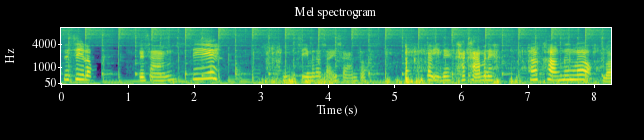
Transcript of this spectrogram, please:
ได้สี่ละเดี๋ยวสามสี่สี่มาตาใสสามตัว เอาอีกเนี่ยขาขามันเนี่ยหักข้างหนึงแล้วบอ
